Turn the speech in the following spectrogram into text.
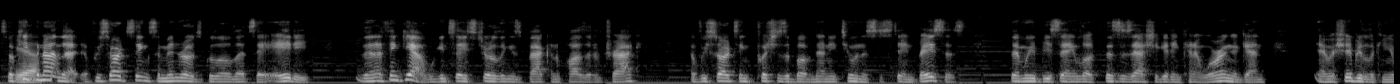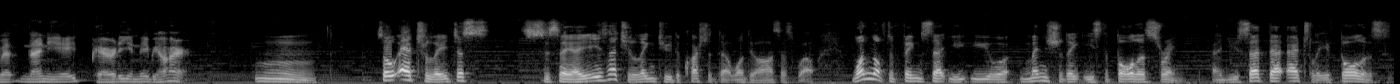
So keep yeah. an eye on that. If we start seeing some inroads below, let's say 80, then I think, yeah, we can say sterling is back on a positive track. If we start seeing pushes above 92 on a sustained basis, then we'd be saying, look, this is actually getting kind of worrying again. And we should be looking at 98 parity and maybe higher. Hmm. So actually, just to say, it's actually linked to the question that I want to ask as well. One of the things that you, you were mentioning is the dollar strength. And you said that actually if dollars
